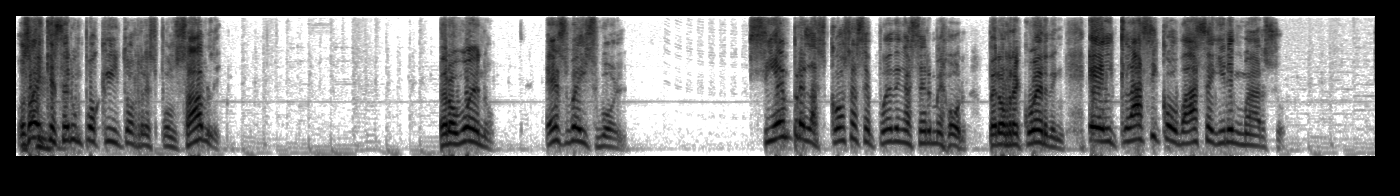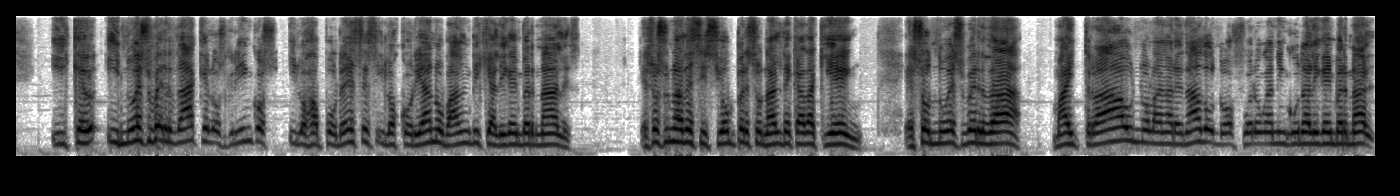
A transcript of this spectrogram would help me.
O sea, hay que ser un poquito responsable. Pero bueno, es béisbol. Siempre las cosas se pueden hacer mejor. Pero recuerden, el clásico va a seguir en marzo. Y, que, y no es verdad que los gringos y los japoneses y los coreanos van que a liga invernales. Eso es una decisión personal de cada quien. Eso no es verdad. Mike Trout, Nolan Arenado no fueron a ninguna liga invernal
